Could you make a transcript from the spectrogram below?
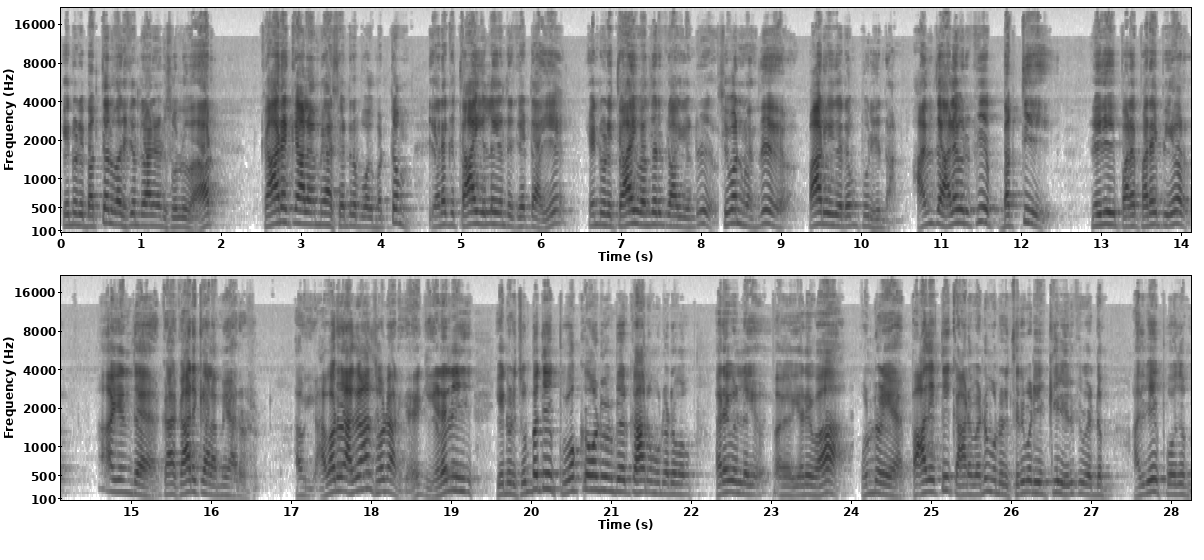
என்னுடைய பக்தன் வருகின்றான் என்று சொல்லுவார். காரைக்கால் அம்மையார் சென்றபோது மட்டும் எனக்கு தாய் இல்லை என்று கேட்டாயே என்னுடைய தாய் வந்திருக்காய் என்று சிவன் வந்து பார்வதியிடம் கூறுகின்றான். அந்த அளவிற்கு பக்தி நெறியை பர பரப்பியவர் இந்த கா காரைக்கால் அம்மையார் அவர்கள். அவர் அவர் அதான் சொன்னார் எனக்கு என்னுடைய துன்பத்தை போக்க வேண்டும் என்பதற்காக உன்னோட வரவில்லை இறைவா. உன்னுடைய பாதத்தை காண வேண்டும் உன்னுடைய திருவடியின் கீழ் இருக்க வேண்டும். அதுவே போதும்.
